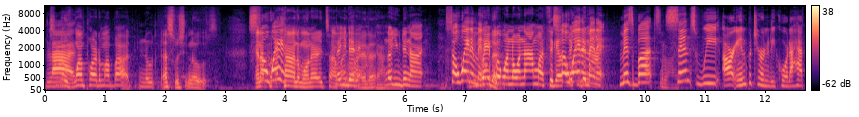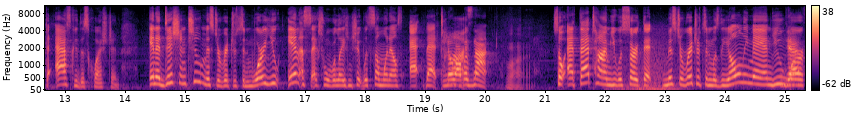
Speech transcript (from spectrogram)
She knows one part of my body. No. That's what she knows. And I So put wait, a condom on every time. no, you ain't didn't. that. No, you did not. so wait a You minute. ain't put one on nine months ago. So No, wait a minute, Miss Butts. Since we are in paternity court, I have to ask you this question. In addition to Mr. Richardson, were you in a sexual relationship with someone else at that time? No, I was not. So at that time, you assert that Mr. Richardson was the only man you Yes. were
